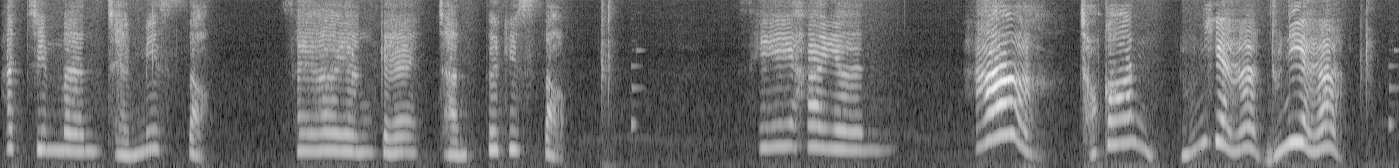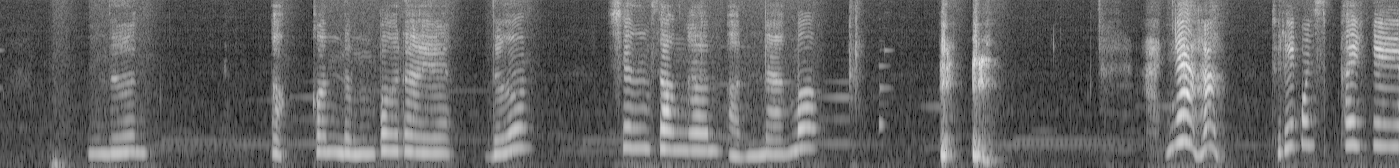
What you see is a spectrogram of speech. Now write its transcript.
하지만 재밌어. 새하얀 게 잔뜩 있어. 새하얀. 아! 저건 눈이야. 눈이야. 눈. 벚꽃 눈보라의 눈 신성한 벚나무? 아니야. 드래곤 스파이에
